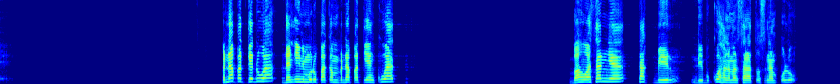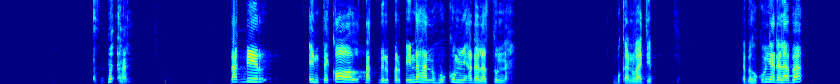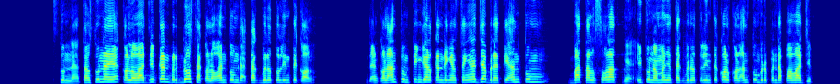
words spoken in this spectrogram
Pendapat kedua, dan ini merupakan pendapat yang kuat. Bahwasannya takbir di buku halaman 160. takbir intikal, takbir perpindahan hukumnya adalah sunnah. Bukan wajib. Tapi hukumnya adalah apa? Sunnah. Tahu sunnah ya? Kalau wajib kan berdosa kalau antum tidak takbiratul intikal. Dan kalau antum tinggalkan dengan sengaja berarti antum batal sholatnya. Itu namanya takbiratul intikal kalau antum berpendapat wajib.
